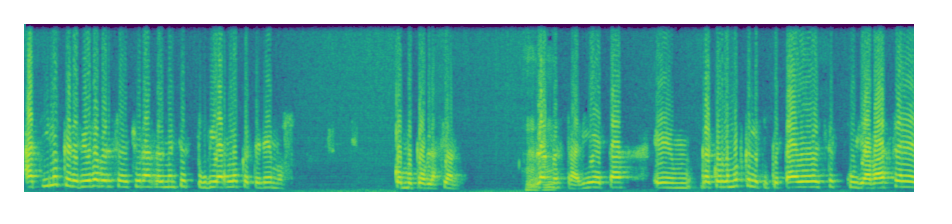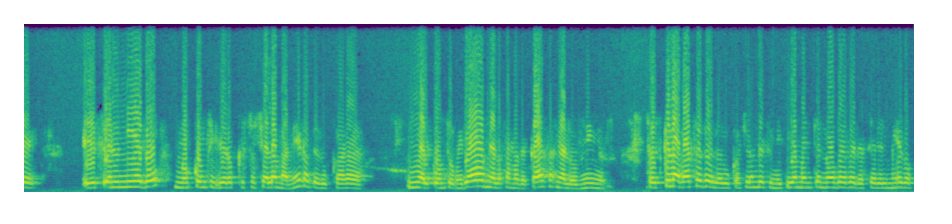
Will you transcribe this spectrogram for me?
aquí lo que debió de haberse hecho era realmente estudiar lo que tenemos como población, la nuestra dieta. Eh, recordemos que el etiquetado este cuya base es el miedo, no considero que eso sea la manera de educar ni al consumidor, ni a las amas de casa, ni a los niños. O sea, es que la base de la educación definitivamente no debe de ser el miedo,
